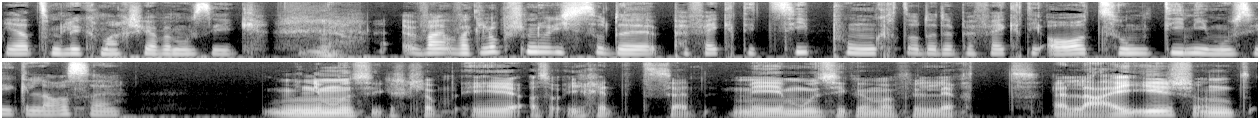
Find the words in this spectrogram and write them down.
Ja, zum Glück machst du aber Musik. Ja. Was, was glaubst du, ist so der perfekte Zeitpunkt oder der perfekte Ort, um deine Musik zu hören? Meine Musik ist, glaube ich, eher, also ich hätte gesagt, mehr Musik, wenn man vielleicht allein ist und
